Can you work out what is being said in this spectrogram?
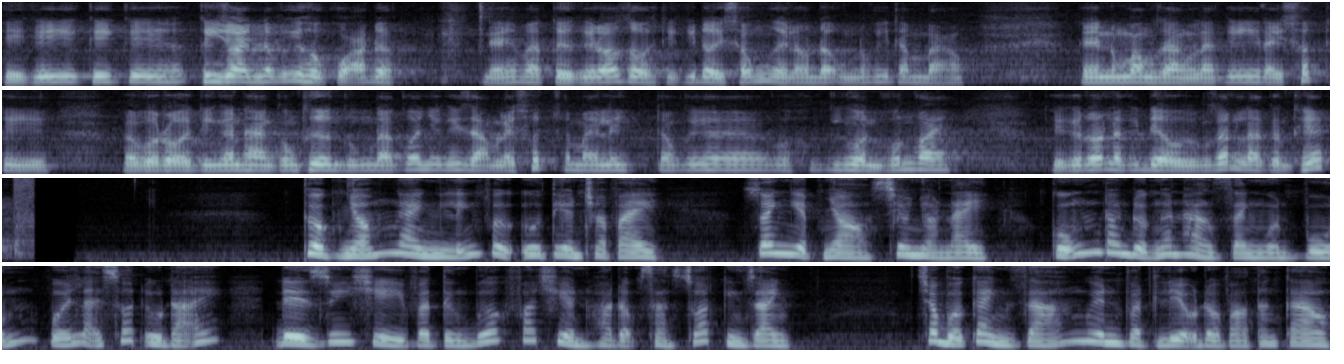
thì cái cái cái kinh doanh nó mới hiệu quả được. Đấy và từ cái đó rồi thì cái đời sống người lao động nó mới đảm bảo nên nó mong rằng là cái lãi suất thì và vừa rồi thì ngân hàng công thương cũng đã có những cái giảm lãi suất cho Mai Linh trong cái, cái nguồn vốn vay thì cái đó là cái điều rất là cần thiết. Thuộc nhóm ngành lĩnh vực ưu tiên cho vay, doanh nghiệp nhỏ siêu nhỏ này cũng đang được ngân hàng dành nguồn vốn với lãi suất ưu đãi để duy trì và từng bước phát triển hoạt động sản xuất kinh doanh. Trong bối cảnh giá nguyên vật liệu đầu vào tăng cao,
